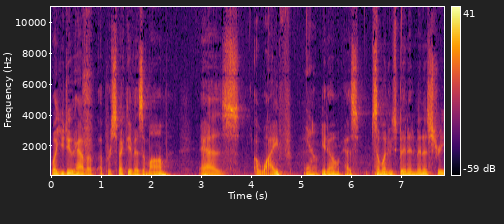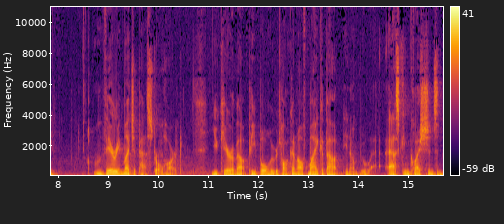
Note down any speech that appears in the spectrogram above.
Well, you do have a, a perspective as a mom, as a wife, Yeah. you know, as someone who's been in ministry, very much a pastoral heart. You care about people. We were talking off mic about, you know, asking questions and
